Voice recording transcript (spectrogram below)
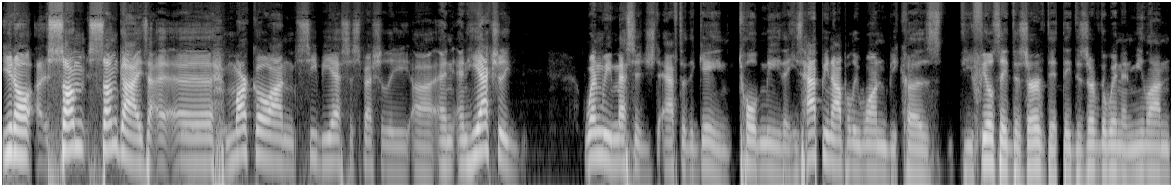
you know, uh, some some guys, uh, uh, Marco on CBS especially, uh, and and he actually, when we messaged after the game, told me that he's happy Napoli won because he feels they deserved it. They deserved the win, and Milan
